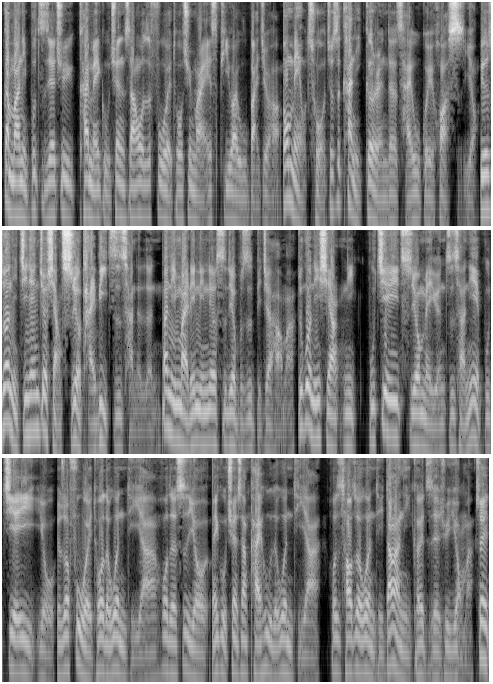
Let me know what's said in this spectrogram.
干嘛你不直接去开美股券商或者是付委托去买 SPY 五百就好？都没有错，就是看你个人的财务规划使用。比如说你今天就想持有台币资产的人，那你买零零六四六不是比较好吗？如果你想你不介意持有美元资产，你也不介意有比如说付委托的问题啊，或者是有美股券商开户的问题啊，或者操作问题，当然你可以直接去用嘛。所以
